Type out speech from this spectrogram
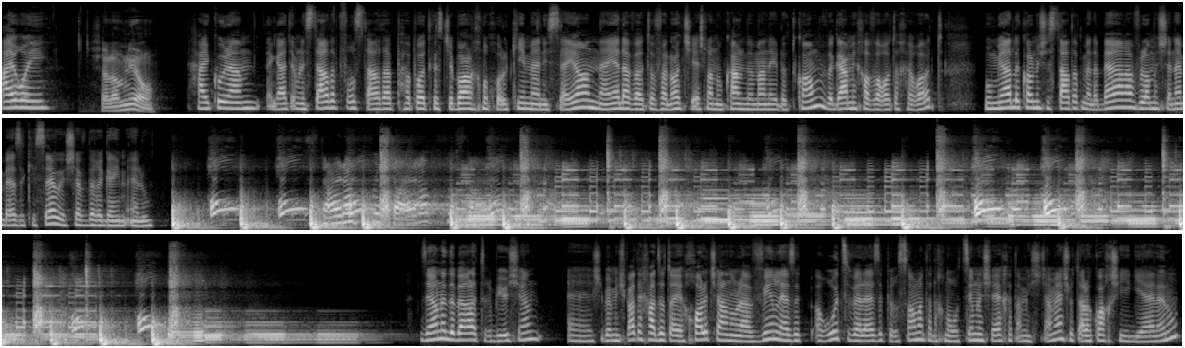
היי רועי. שלום ליאור. היי כולם, הגעתם לסטארט-אפ פור סטארט-אפ, הפודקאסט שבו אנחנו חולקים מהניסיון, מהידע והתובנות שיש לנו כאן ב-monday.com וגם מחברות אחרות, והוא מיד לכל מי שסטארט-אפ מדבר עליו, לא משנה באיזה כיסא הוא יושב ברגעים אלו. Startup for startup for אז היום נדבר על attribution, אה, שבמשפט אחד זאת היכולת שלנו להבין לאיזה ערוץ ולאיזה פרסומת אנחנו רוצים לשייך את המשתמש, את הלקוח שהגיע אלינו,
